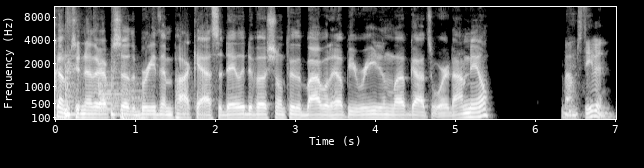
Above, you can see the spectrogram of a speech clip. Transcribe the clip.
Welcome to another episode of the Breathe In Podcast, a daily devotional through the Bible to help you read and love God's Word. I'm Neal. I'm Stephen.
